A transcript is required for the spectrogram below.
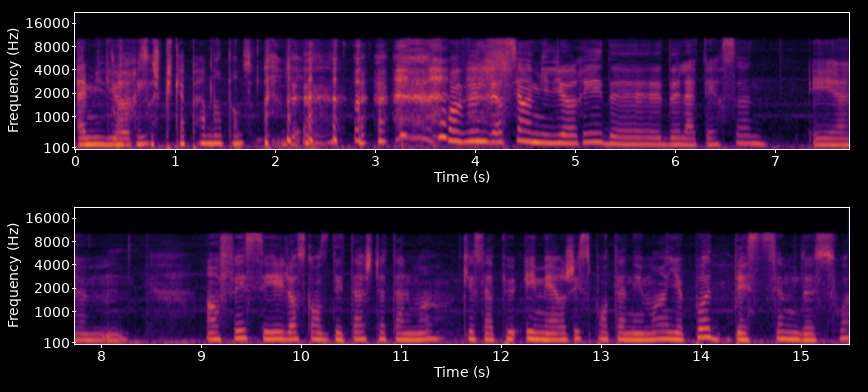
améliorée. Ah, ça, je suis plus capable d'entendre ça. on veut une version améliorée de, de la personne. Et euh, en fait, c'est lorsqu'on se détache totalement que ça peut émerger spontanément. Il n'y a pas d'estime de soi.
